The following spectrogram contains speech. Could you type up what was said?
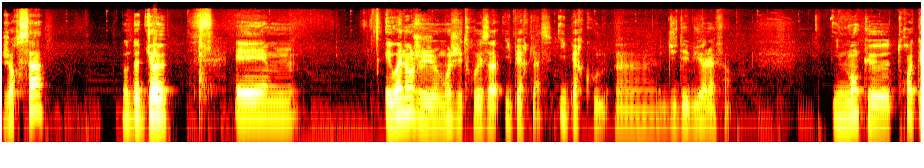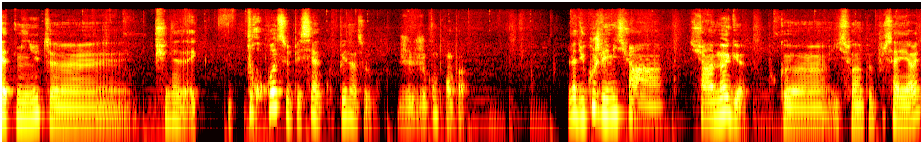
Genre ça. Et. Et ouais, non, moi j'ai trouvé ça hyper classe, hyper cool, du début à la fin. Il me manque 3-4 euh, minutes. Euh, punaise, pourquoi ce PC a coupé d'un seul coup? Je, je comprends pas. Là, du coup, je l'ai mis sur un, sur un mug pour qu'il euh, soit un peu plus aéré.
